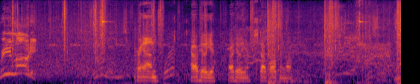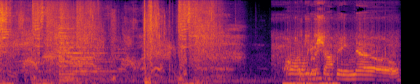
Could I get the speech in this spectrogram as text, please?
Reloading! Crayon. I'll heal you. I'll heal you. Stop walking though. Oh, I want to go shopping. No.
